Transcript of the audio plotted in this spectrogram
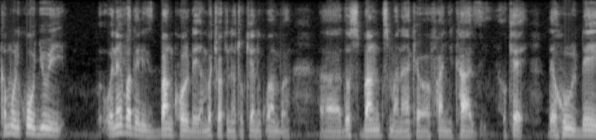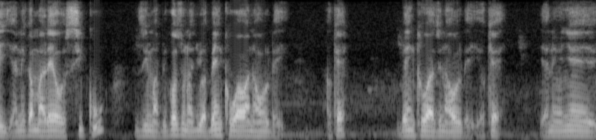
kama ulikuwa ujui whenever there is bank holiday ambacho kinatokea ni kwamba uh, those banks maana yake hawafanyi kazi okay? The whole day yani kama leo siku nzima because unajua bank huwa hawana holiday okay? Benki huwa hazina holiday okay? Yani wenyewe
